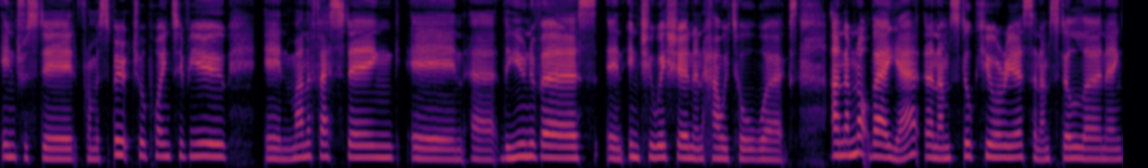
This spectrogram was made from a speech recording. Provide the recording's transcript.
interested from a spiritual point of view in manifesting, in uh, the universe, in intuition, and how it all works. And I'm not there yet, and I'm still curious and I'm still learning.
